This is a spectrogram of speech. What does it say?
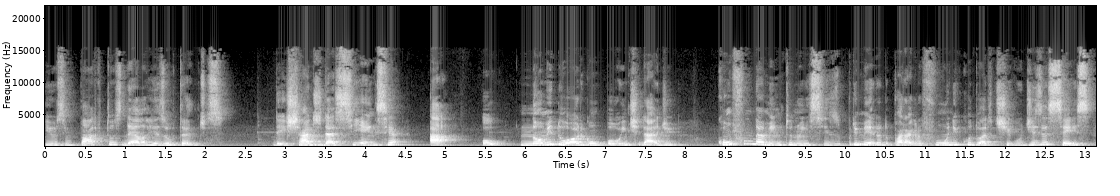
e os impactos dela resultantes. Deixar de dar ciência a ou nome do órgão ou entidade, com fundamento no inciso 1 do parágrafo único do artigo 16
